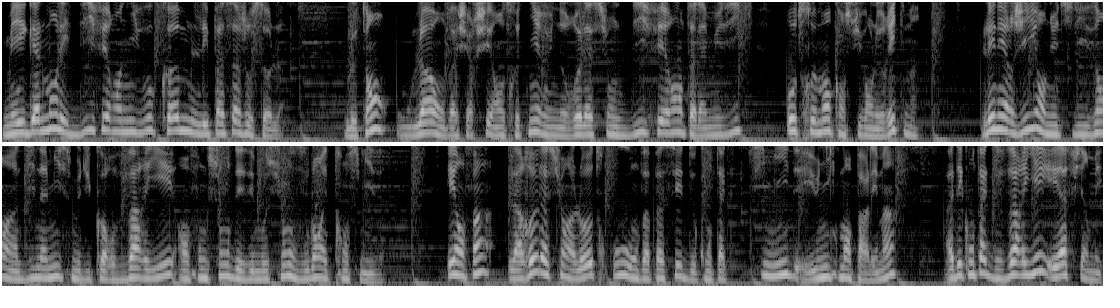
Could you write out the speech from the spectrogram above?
mais également les différents niveaux comme les passages au sol. Le temps, où là on va chercher à entretenir une relation différente à la musique, autrement qu'en suivant le rythme. L'énergie, en utilisant un dynamisme du corps varié en fonction des émotions voulant être transmises. Et enfin, la relation à l'autre, où on va passer de contacts timides et uniquement par les mains, à des contacts variés et affirmés.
